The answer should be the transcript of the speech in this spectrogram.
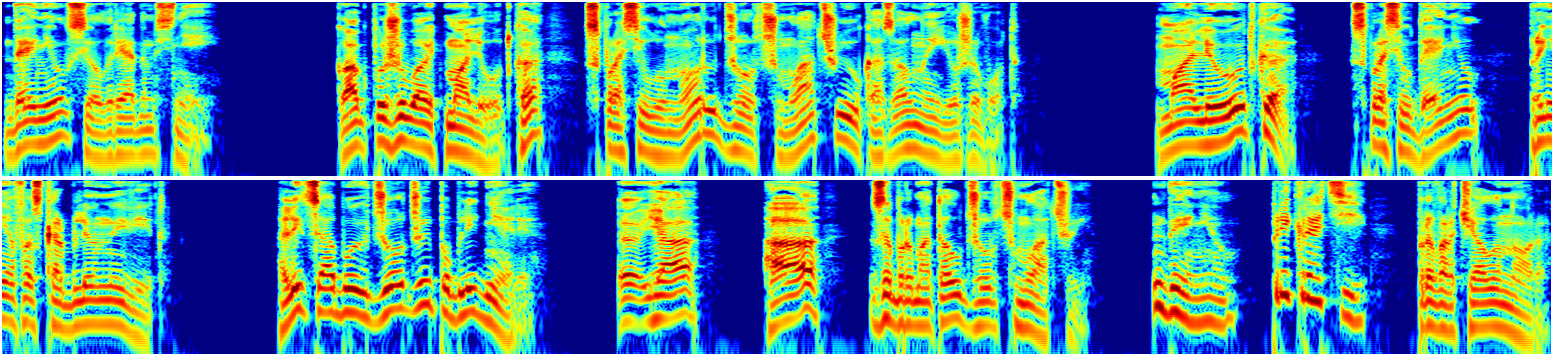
Дэниел сел рядом с ней. «Как поживает малютка?» — спросил у Норы Джордж-младший и указал на ее живот. «Малютка?» — спросил Дэниел, приняв оскорбленный вид. Лица обоих Джорджей побледнели. «Э, «Я? А?» — забормотал Джордж-младший. «Дэниел, прекрати!» — проворчала Нора.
